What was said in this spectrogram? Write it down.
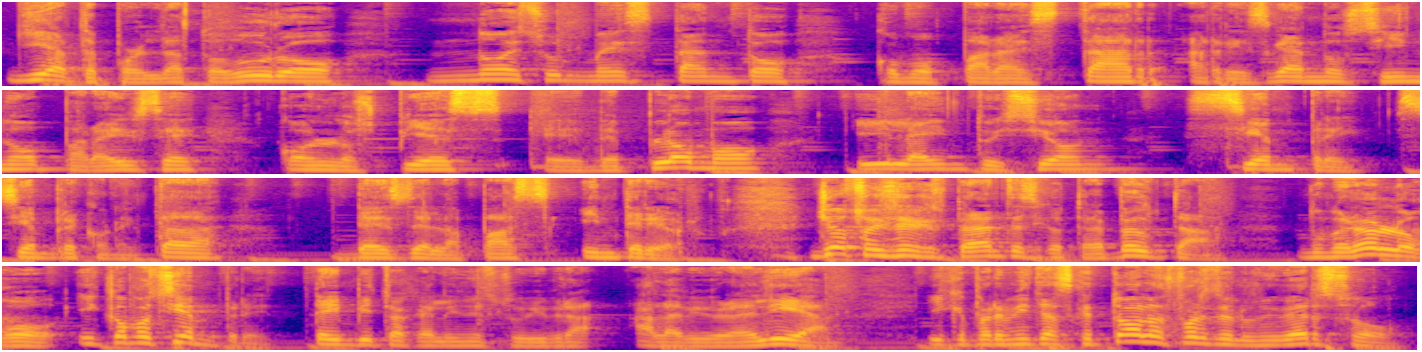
guíate por el dato duro. No es un mes tanto como para estar arriesgando, sino para irse con los pies eh, de plomo y la intuición siempre, siempre conectada desde la paz interior. Yo soy Sergio Esperante, psicoterapeuta numerólogo, y como siempre, te invito a que alines tu vibra a la vibra del día y que permitas que todas las fuerzas del universo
